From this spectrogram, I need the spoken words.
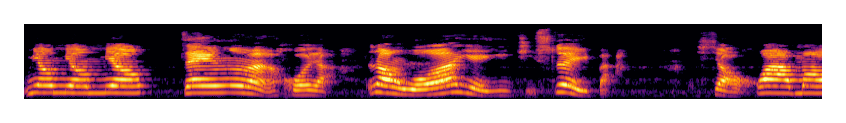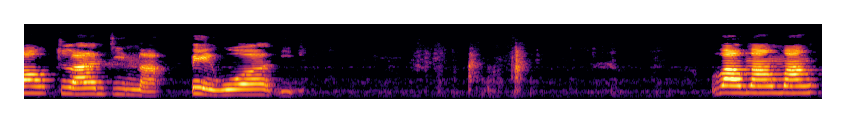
喵喵喵，真暖和呀！让我也一起睡吧。小花猫钻进了被窝里，汪汪汪，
